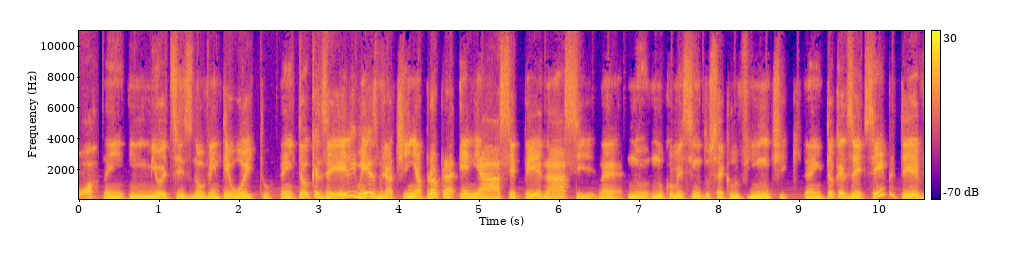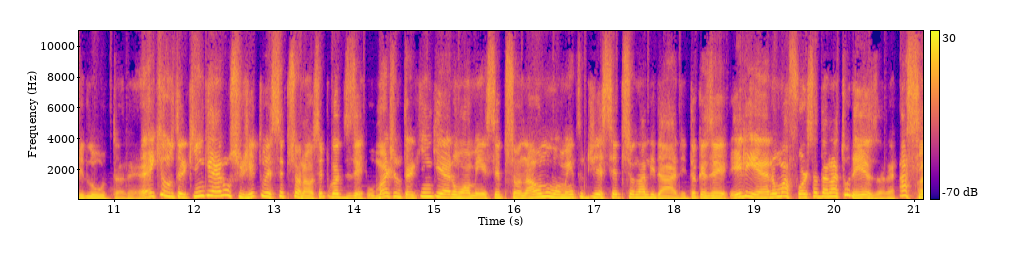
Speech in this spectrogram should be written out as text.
oh. né, em, em 1898. Então, quer dizer, ele mesmo já tinha a própria NAACP, nasce né, no, no comecinho do século XX. Né? Então, quer dizer, sempre teve luta. Né? É que o Luther King era um sujeito excepcional. Eu sempre gosto de dizer, o Martin Luther King era um homem excepcional no momento de excepcionalidade. Então, quer dizer, ele era uma força da natureza, né? Assim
